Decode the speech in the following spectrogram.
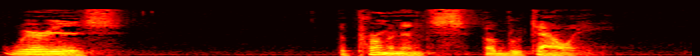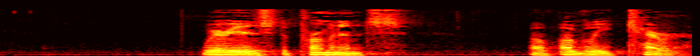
Where is the permanence of brutality? Where is the permanence of ugly terror?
